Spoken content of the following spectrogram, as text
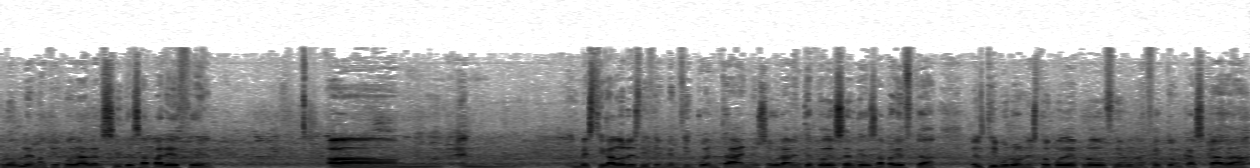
problema que puede haber si desaparece investigadores dicen que en 50 años seguramente puede ser que desaparezca el tiburón. Esto puede producir un efecto en cascada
